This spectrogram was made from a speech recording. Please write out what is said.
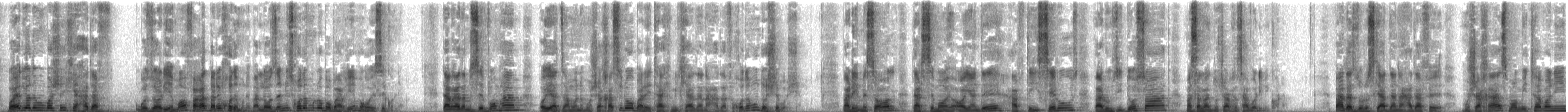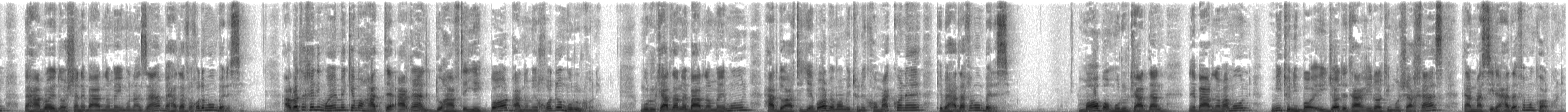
باید یادمون باشه که هدف گذاری ما فقط برای خودمونه و لازم نیست خودمون رو با بقیه مقایسه کنیم. در قدم سوم هم باید زمان مشخصی رو برای تکمیل کردن هدف خودمون داشته باشیم. برای مثال در سه ماه آینده هفته ای سه روز و روزی دو ساعت مثلا دوچرخه سواری می‌کنم. بعد از درست کردن هدف مشخص ما می توانیم به همراه داشتن برنامه منظم به هدف خودمون برسیم. البته خیلی مهمه که ما حداقل دو هفته یک بار برنامه خود رو مرور کنیم. مرور کردن برنامهمون هر دو هفته یک بار به ما می‌تونه کمک کنه که به هدفمون برسیم. ما با مرور کردن برنامهمون می‌تونیم با ایجاد تغییراتی مشخص در مسیر هدفمون کار کنیم.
